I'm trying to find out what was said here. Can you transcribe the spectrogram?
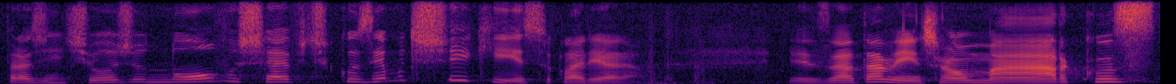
para a gente hoje o novo chefe de cozinha. Muito chique isso, Clariana. Exatamente, é o Marcos.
